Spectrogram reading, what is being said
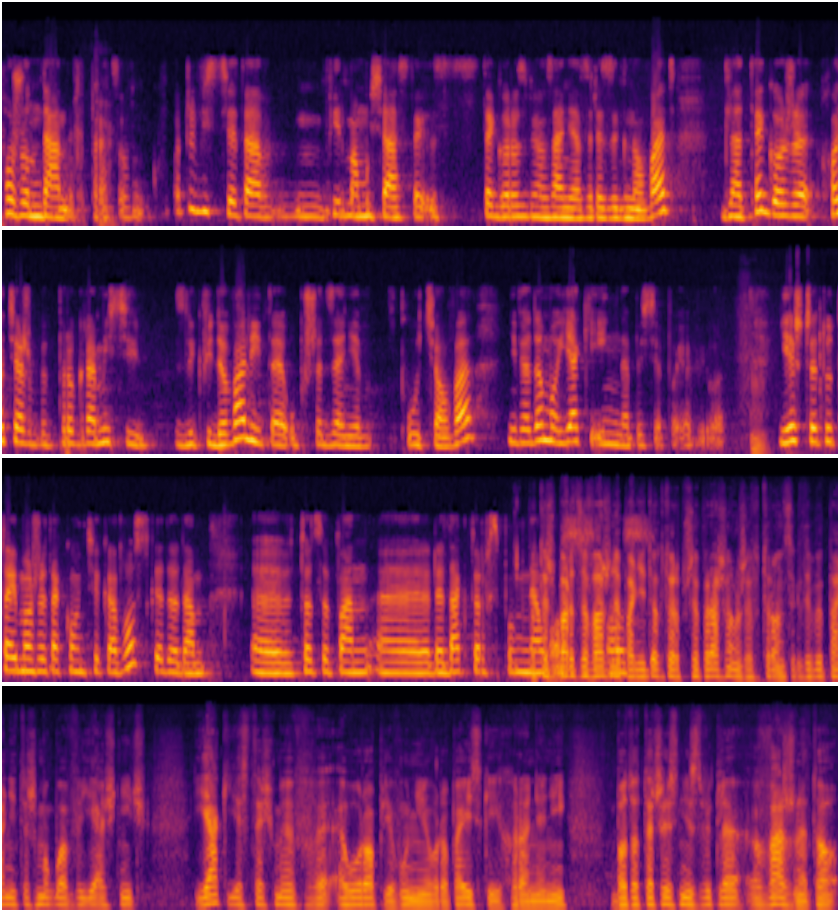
pożądanych pracowników. Oczywiście ta firma musiała z, te, z tego rozwiązania zrezygnować, dlatego że chociażby programiści zlikwidowali te uprzedzenie płciowe, nie wiadomo jakie inne by się pojawiły. Jeszcze tutaj może taką ciekawostkę dodam, to co pan redaktor wspominał. To też o- bardzo ważne, o- pani doktor, przepraszam, że wtrącę. Gdyby pani też mogła wyjaśnić, jak jesteśmy w Europie, w Unii Europejskiej chronieni, bo to też jest niezwykle ważne, to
